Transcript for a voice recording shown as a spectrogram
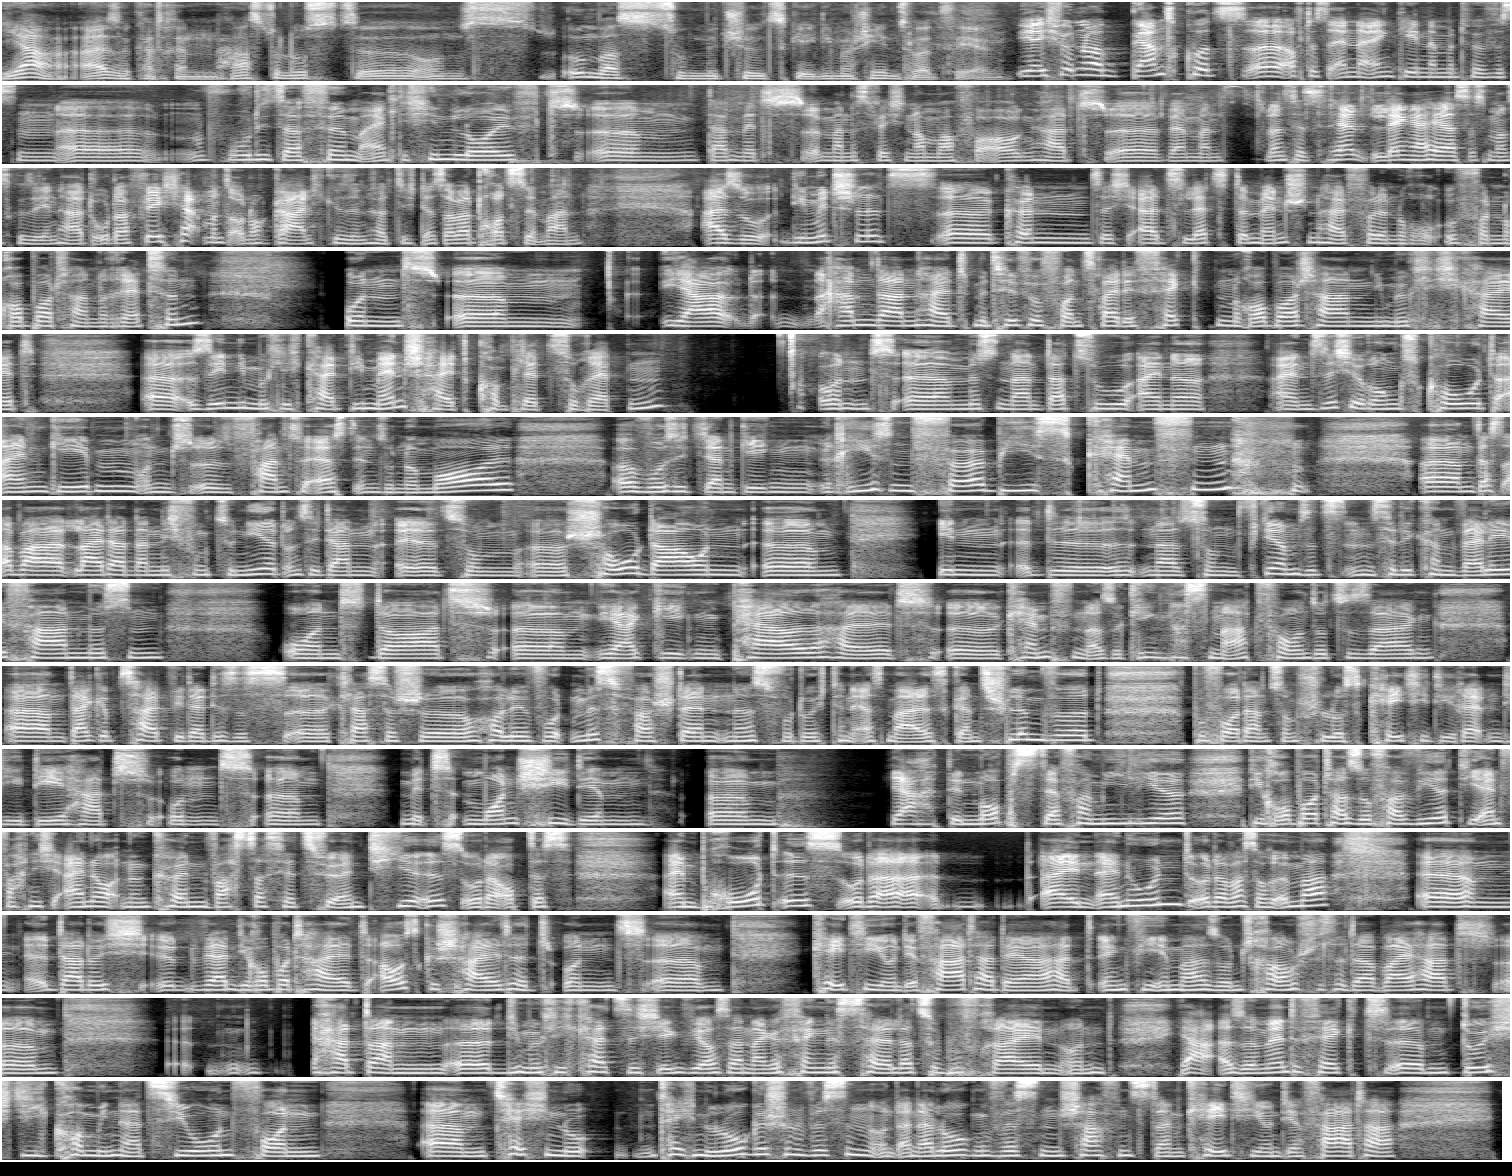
Ja, also Katrin, hast du Lust, äh, uns irgendwas zu Mitchells gegen die Maschinen zu erzählen? Ja, ich würde nur ganz kurz äh, auf das Ende eingehen, damit wir wissen, äh, wo dieser Film eigentlich hinläuft, ähm, damit man das vielleicht nochmal vor Augen hat, äh, wenn man es jetzt länger her ist, dass man es gesehen hat. Oder vielleicht hat man es auch noch gar nicht gesehen, hört sich das aber trotzdem an. Also, die Mitchells äh, können sich als letzte Menschen halt vor den Ro von Robotern retten. Und ähm, ja, haben dann halt mit Hilfe von zwei defekten Robotern die Möglichkeit, äh, sehen die Möglichkeit, die Menschheit komplett zu retten und äh, müssen dann dazu eine, einen Sicherungscode eingeben und äh, fahren zuerst in so eine Mall, äh, wo sie dann gegen riesen Furbies kämpfen, ähm, das aber leider dann nicht funktioniert und sie dann äh, zum äh, Showdown ähm, in de, na, zum Firmensitz in Silicon Valley fahren müssen und dort ähm, ja gegen Perl halt äh, kämpfen, also gegen das Smartphone sozusagen. Ähm, da gibt es halt wieder dieses äh, klassische Hollywood-Missverständnis, wodurch dann erstmal alles ganz schlimm wird, bevor dann zum Schluss Katie die rettende Idee hat und ähm, mit Monchi, dem ähm, ja, den Mobs der Familie, die Roboter so verwirrt, die einfach nicht einordnen können, was das jetzt für ein Tier ist oder ob das ein Brot ist oder ein, ein Hund oder was auch immer. Ähm, dadurch werden die Roboter halt ausgeschaltet und ähm, Katie und ihr Vater, der hat irgendwie immer so einen Schraubenschlüssel dabei hat, ähm, hat dann äh, die Möglichkeit, sich irgendwie aus seiner Gefängniszelle zu befreien. Und ja, also im Endeffekt ähm, durch die Kombination von ähm, techno technologischem Wissen und analogen Wissen schaffen es dann Katie und ihr Vater,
